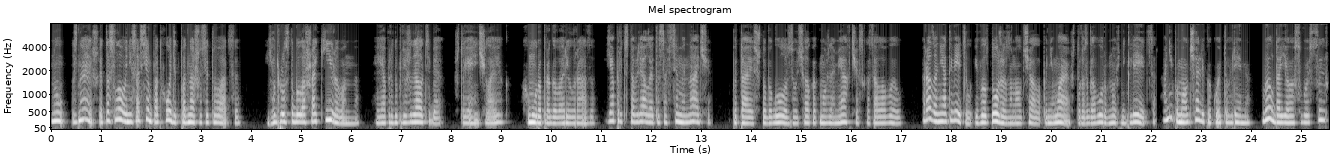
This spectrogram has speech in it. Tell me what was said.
«Ну, знаешь, это слово не совсем подходит под нашу ситуацию. Я просто была шокирована. Я предупреждал тебя, что я не человек, хмуро проговорил Раза. Я представляла это совсем иначе, пытаясь, чтобы голос звучал как можно мягче, сказала Вэл. Раза не ответил, и Вэл тоже замолчала, понимая, что разговор вновь не клеится. Они помолчали какое-то время. Вэл доела свой сыр,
